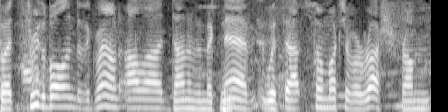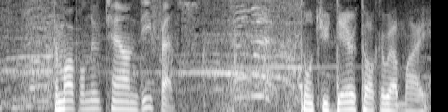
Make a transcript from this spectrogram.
but threw the ball into the ground a la Donovan McNabb without so much of a rush from the Marple Newtown defense. Don't you dare talk about my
